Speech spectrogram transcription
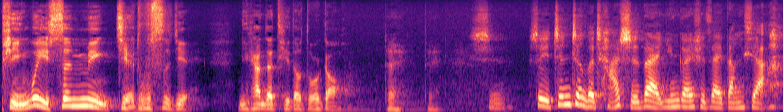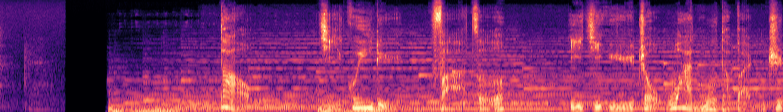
品味生命，解读世界。你看这提到多高？对对，是。所以真正的茶时代应该是在当下。道，即规律、法则，以及宇宙万物的本质；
